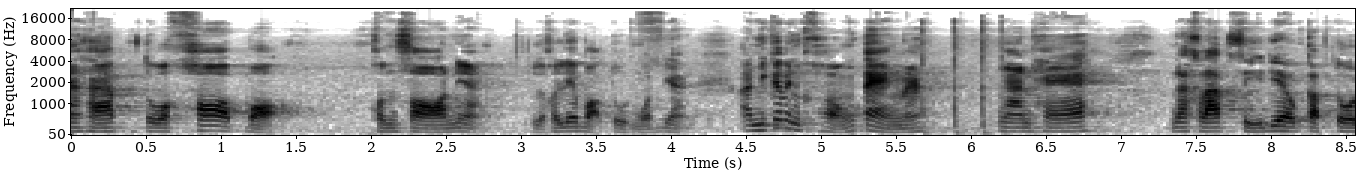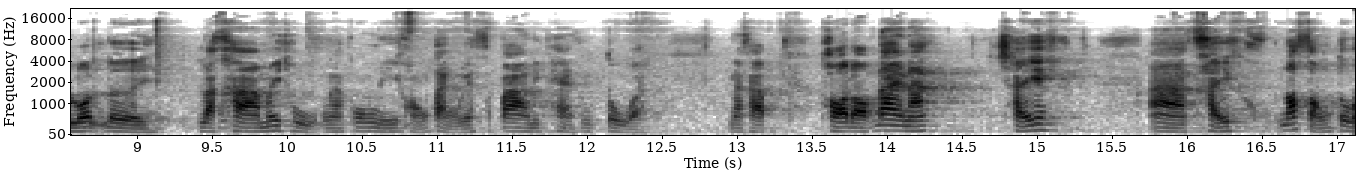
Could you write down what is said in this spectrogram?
นะครับ ตัวครอบเบาะคนซ้อนเนี่ย หรือเขาเรียกเบาะตูดมดเนี่ย อันนี้ก็เป็นของแต่งนะ งานแท้นะครับ สีเดียวกับตัวรถเลย ราคาไม่ถูกนะ พวกนี้ของแต่งเวสป้านี่แพงทุกตัวนะครับ ถอดออกได้นะ ใช้อ่าไขน็อตสองตัว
